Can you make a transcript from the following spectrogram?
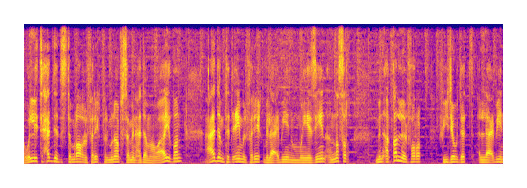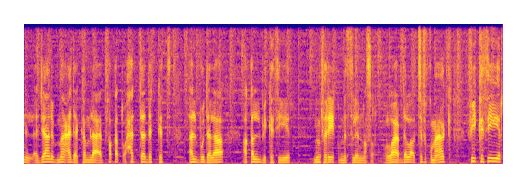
واللي تحدد استمرار الفريق في المنافسة من عدمها وأيضا عدم تدعيم الفريق بلاعبين مميزين. النصر من أقل الفرق في جودة اللاعبين الأجانب ما عدا كم لاعب فقط وحتى دكة البدلاء أقل بكثير من فريق مثل النصر. والله عبد الله أتفق معك في كثير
